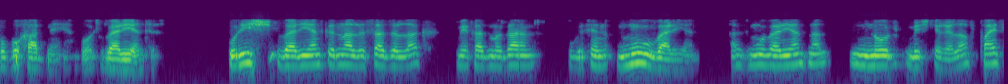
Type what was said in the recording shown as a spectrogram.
փոփոխատն է որ վարիանտը ուրիշ վարիանտ կրնալ լսածը լակ մեկ հատ մգան ուգեցեն մու վարիանտ as մու վարիանտն նոր միշտ եղելով, բայց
